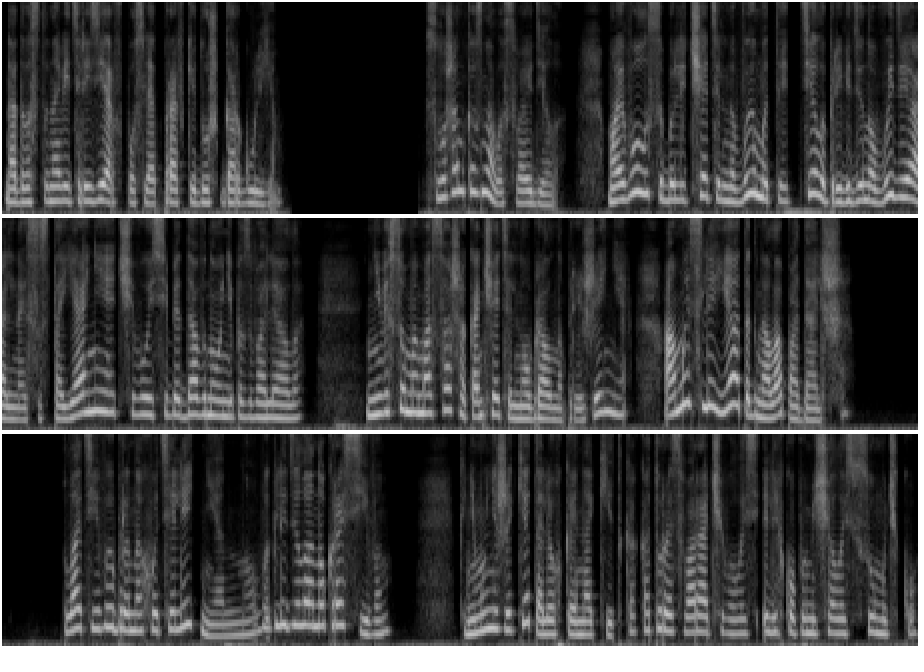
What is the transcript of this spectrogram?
Надо восстановить резерв после отправки душ к горгульям. Служанка знала свое дело. Мои волосы были тщательно вымыты, тело приведено в идеальное состояние, чего я себе давно не позволяла. Невесомый массаж окончательно убрал напряжение, а мысли я отогнала подальше. Платье выбрано хоть и летнее, но выглядело оно красивым. К нему не жакет, а легкая накидка, которая сворачивалась и легко помещалась в сумочку.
